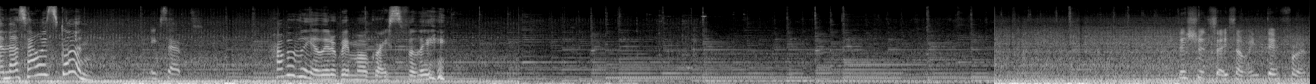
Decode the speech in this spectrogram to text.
And that's how it's done, except probably a little bit more gracefully. This should say something different.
